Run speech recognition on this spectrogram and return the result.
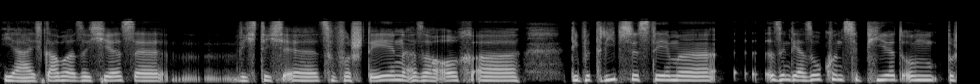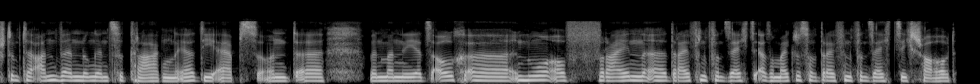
Ja, ich glaube, also hier ist äh, wichtig äh, zu verstehen, also auch äh, die Betriebssysteme sind ja so konzipiert, um bestimmte Anwendungen zu tragen, ja, die Apps. Und äh, wenn man jetzt auch äh, nur auf rein äh, 365, also Microsoft 365 schaut,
